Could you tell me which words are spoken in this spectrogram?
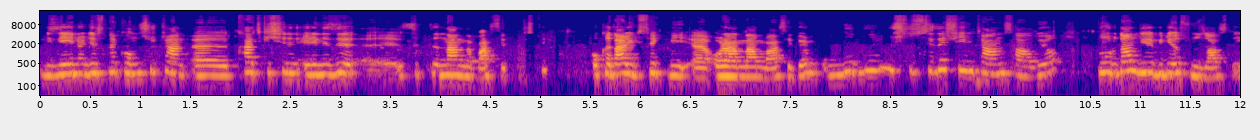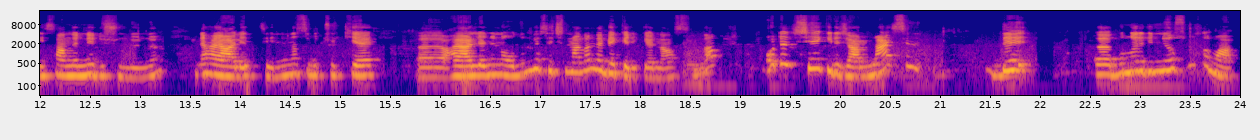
biz yayın öncesinde konuşurken e, kaç kişinin elinizi e, sıktığından da bahsetmiştik. O kadar yüksek bir e, orandan bahsediyorum. Bu, bu size şu imkanı sağlıyor. Doğrudan diyebiliyorsunuz aslında insanların ne düşündüğünü, ne hayal ettiğini, nasıl bir Türkiye e, hayallerinin olduğunu ve seçimlerden ne beklediklerini aslında. Orada şeye gireceğim. Mersin'de e, bunları dinliyorsunuz ama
